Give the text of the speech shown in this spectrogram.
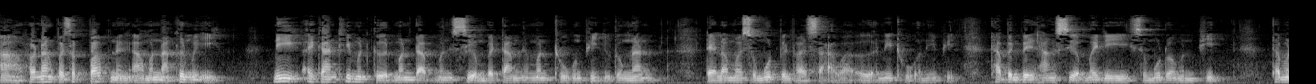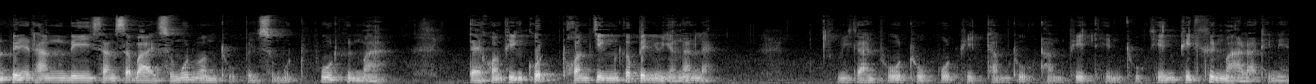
อ้าวพอนั่งไปสักปั๊บหนึ่งอ้าวมันหนักขึ้นมาอีก นี่ไอการที่มันเกิดมันดับมันเสื่อมไปตามเนี่ยมันถูกมันผิดอยู่ตรงนั้น แต่เรามาสมมุติเป็นภาษาว่าเอออันนี้ถูกอันนี้ผิด ถ้าเป็นไปทางเสื่อมไม่ดี สมมุติว่ามันผิด ถ้ามันเป็นทางดีทางสบาย สมมุติว่ามันถูกเป็นสมมติพูดขึ้นมา แต่ความพิงกฎความจริงมันก็เป็นอยู่อย่างนั้นแหละ มีการพูดถูกพูดผิดทำถูกทำผิด เห็นถูกเห็นผิดขึ้นมาแล้วทีนี้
